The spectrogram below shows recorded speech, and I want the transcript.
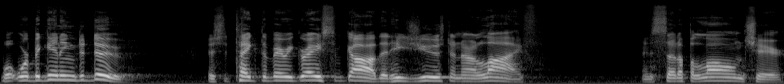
what we're beginning to do is to take the very grace of God that He's used in our life and set up a lawn chair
